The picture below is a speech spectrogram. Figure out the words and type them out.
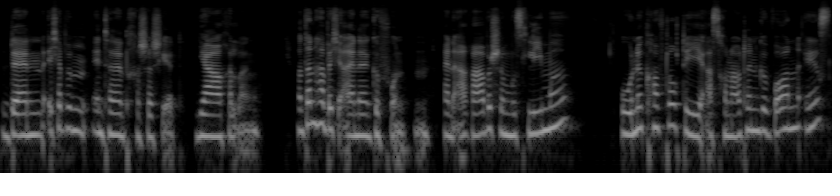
Denn ich habe im Internet recherchiert, jahrelang. Und dann habe ich eine gefunden. Eine arabische Muslime ohne Kopftuch, die Astronautin geworden ist.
